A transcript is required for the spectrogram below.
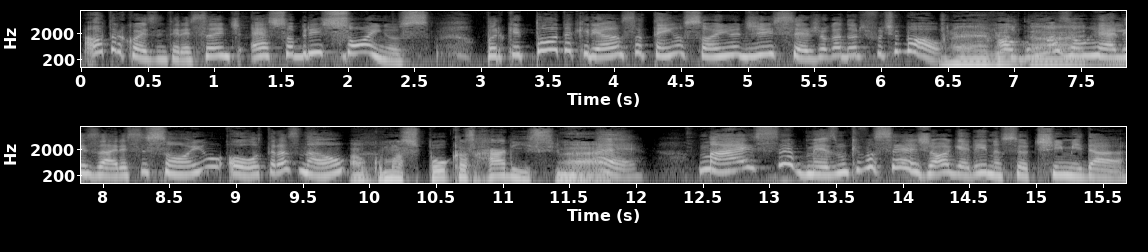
A outra coisa interessante é sobre sonhos, porque toda criança tem o sonho de ser jogador de futebol. É verdade. Algumas vão realizar esse sonho, outras não. Algumas poucas raríssimas. É. Mas é, mesmo que você jogue ali no seu time da,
